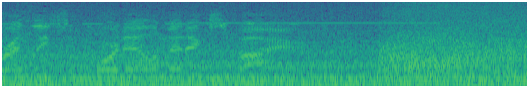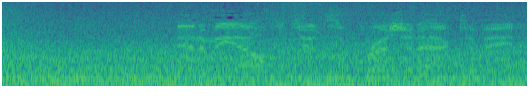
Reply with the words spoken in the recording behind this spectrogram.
Friendly support element expired. Enemy altitude suppression activated.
